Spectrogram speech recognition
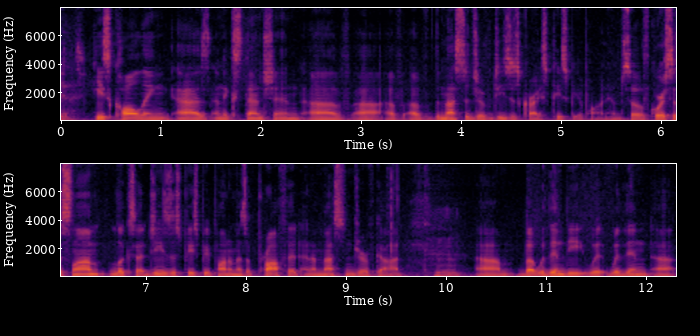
Yes. He's calling as an extension of, uh, of, of the message of Jesus Christ, peace be upon him. So, of course, Islam looks at Jesus, peace be upon him, as a prophet and a messenger of God. Mhm. Um, but within the wi- within uh,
